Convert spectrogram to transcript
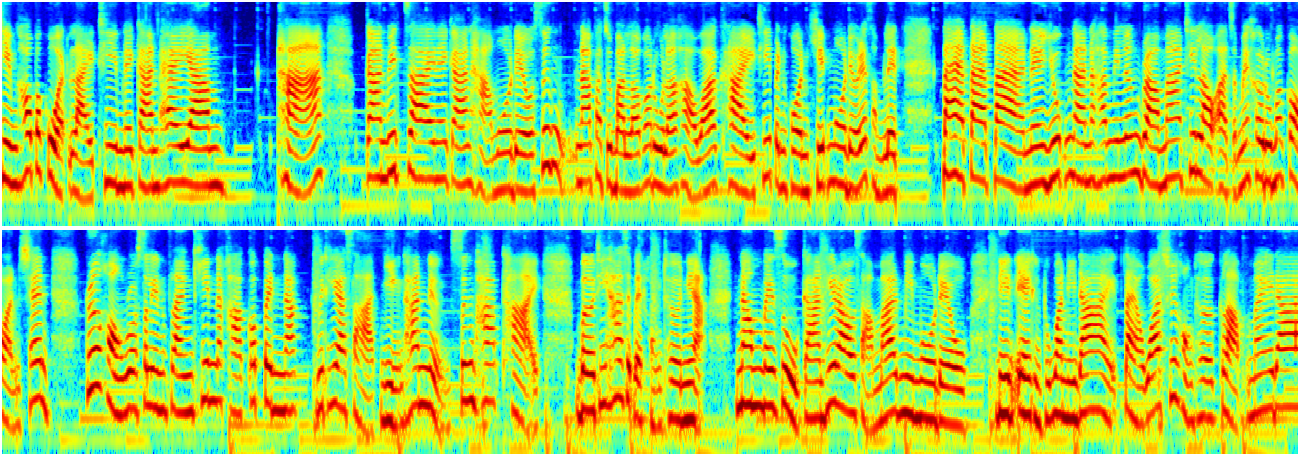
ทีมเข้าประกวดหลายทีมในการพยายาม หาการวิจัยในการหาโมเดล ซึ่งณปัจจุบันเราก็รู้แล้วค่ะว่าใครที่เป็นคนคิดโมเดลได้สำเร็จ แต่แต่แต่ในยุคนั้นนะคะมีเรื่องดราม่าที่เราอาจจะไม่เคยรู้มาก่อน เช่น เรื่องของโรสลินแฟรงคินนะคะก็เป็นนักวิทยาศาสตร์หญิงท่านหนึ่ง ซึ่งภาพถ่ายเบอร์ที่ 51 ของเธอเนี่ยนำไปสู่การที่เราสามารถมีโมเดล DNA ถึงทุกวันนี้ได้ แต่ว่าชื่อของเธอกลับไม่ได้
